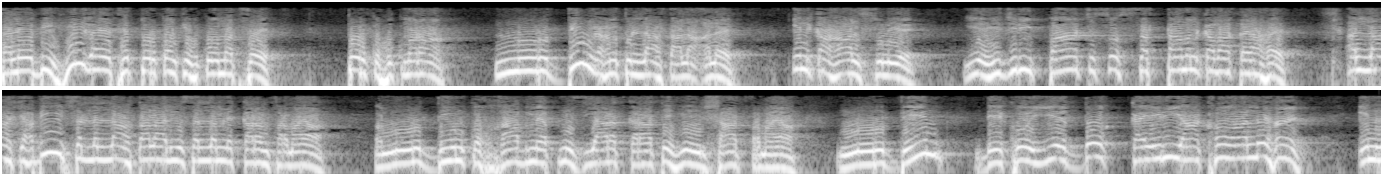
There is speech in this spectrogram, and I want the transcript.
سلیبی ہل گئے تھے ترکوں کی حکومت سے۔ ترک حکمراں نور الدین رحمت اللہ تعالی علیہ، ان کا حال سنیے۔ یہ ہجری پانچ سو ستاون کا واقعہ ہے۔ اللہ کے حبیب صلی اللہ تعالی علیہ وسلم نے کرم فرمایا اور نور الدین کو خواب میں اپنی زیارت کراتے ہوئے ارشاد فرمایا نور الدین دیکھو یہ دو کیری آنکھوں والے ہیں، ان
